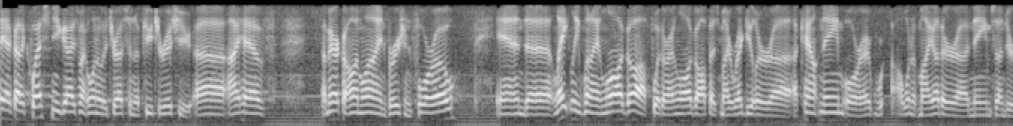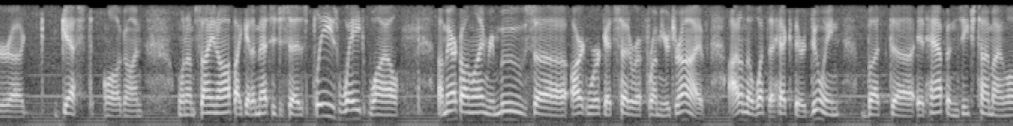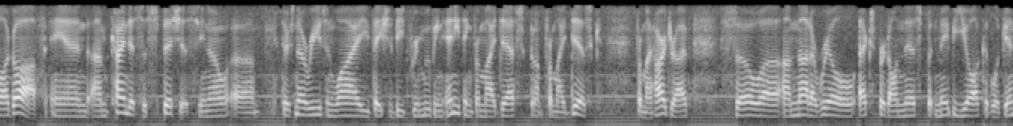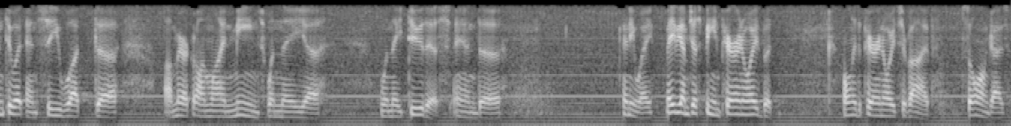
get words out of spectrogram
Hey, I've got a question you guys might want to address in a future issue. Uh, I have America Online version 4.0, and uh, lately when I log off, whether I log off as my regular uh, account name or one of my other uh, names under uh, guest logon, when I'm signing off, I get a message that says, please wait while America Online removes uh, artwork, etc. from your drive. I don't know what the heck they're doing, but uh, it happens each time I log off, and I'm kind of suspicious. You know, um, there's no reason why they should be removing anything from my desk, um, from my disk, from my hard drive. So uh, I'm not a real expert on this, but maybe you all could look into it and see what uh, America Online means when they uh, when they do this. And uh, anyway, maybe I'm just being paranoid, but only the paranoid survive. So long, guys.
